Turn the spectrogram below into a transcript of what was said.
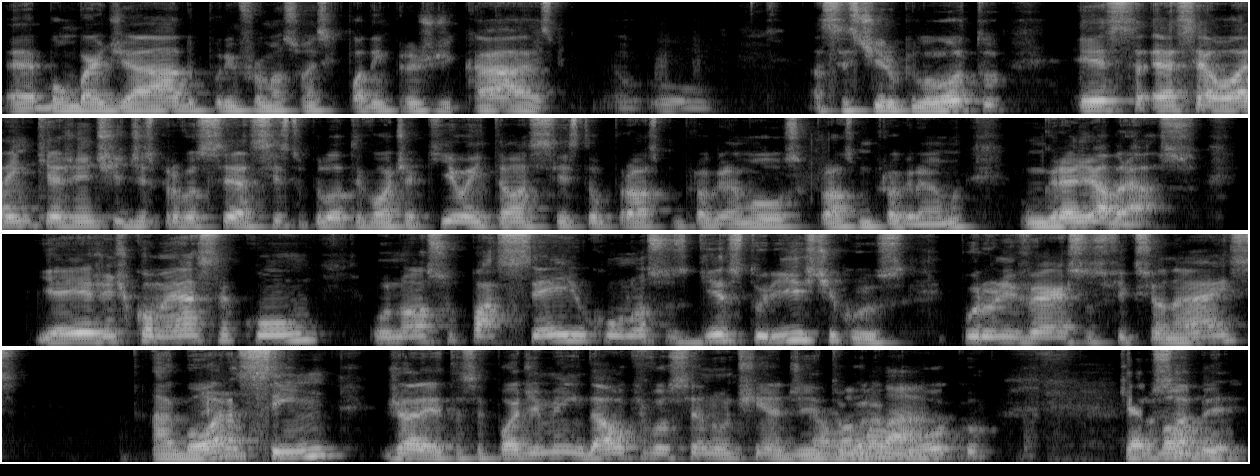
é, bombardeado por informações que podem prejudicar o, assistir o piloto, essa, essa, é a hora em que a gente diz para você assista o piloto e volte aqui, ou então assista o próximo programa ou o próximo programa. Um grande abraço. E aí a gente começa com o nosso passeio com nossos guias turísticos por universos ficcionais. Agora é. sim, Jareta, você pode emendar o que você não tinha dito então, agora há pouco. Quero Bom, saber.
